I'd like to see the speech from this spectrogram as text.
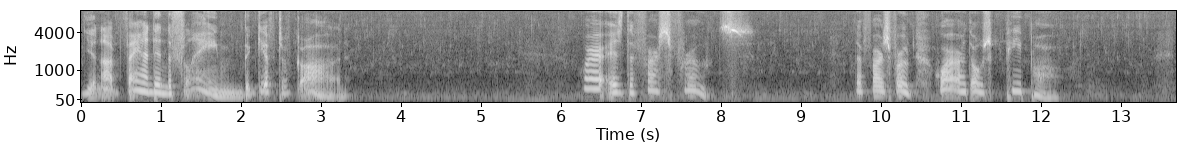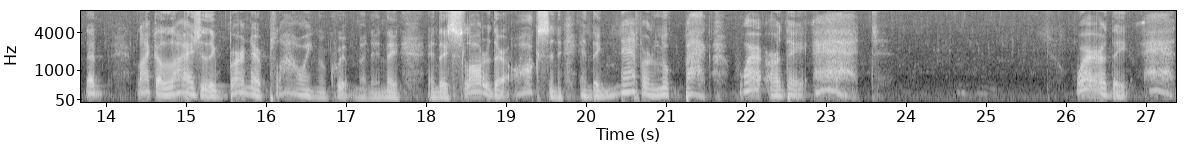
You're not fanned in the flame, the gift of God. Where is the first fruits? The first fruits. Where are those people that, like Elisha, they burn their plowing equipment and they and they slaughter their oxen and they never look back? Where are they at? Where are they at?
